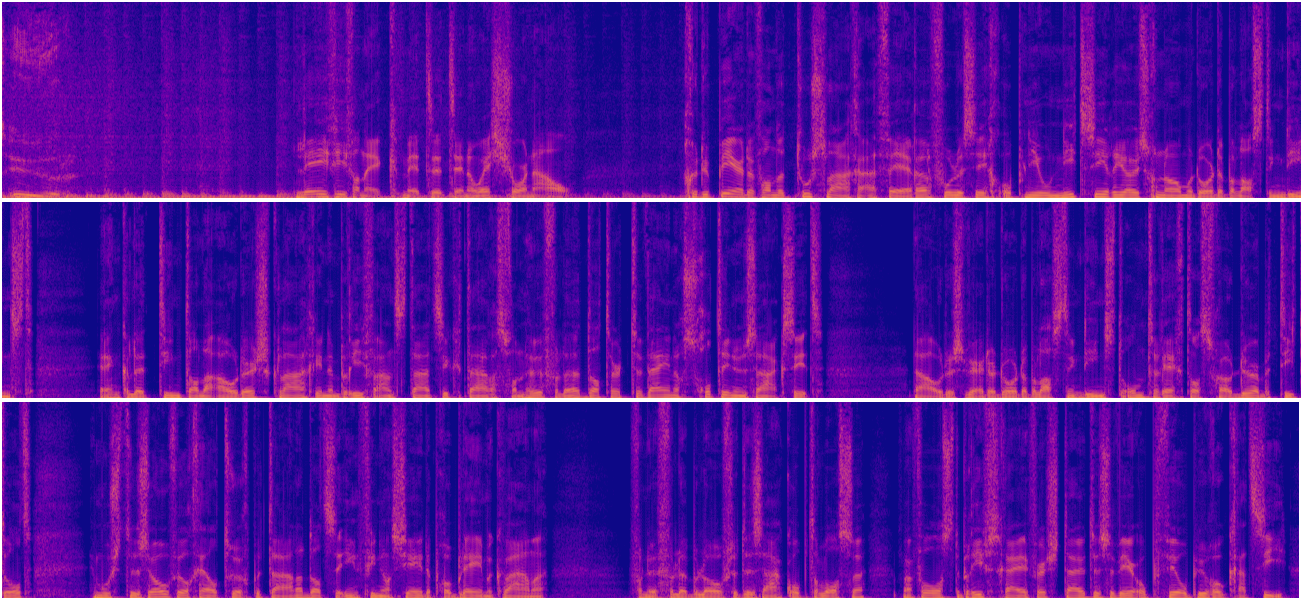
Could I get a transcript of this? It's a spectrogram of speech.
8 uur. Levi van Eck met het NOS-journaal. Gedupeerden van de toeslagenaffaire voelen zich opnieuw niet serieus genomen door de Belastingdienst. Enkele tientallen ouders klagen in een brief aan staatssecretaris Van Huffelen... dat er te weinig schot in hun zaak zit. De ouders werden door de Belastingdienst onterecht als fraudeur betiteld... en moesten zoveel geld terugbetalen dat ze in financiële problemen kwamen. Van Huffelen beloofde de zaak op te lossen... maar volgens de briefschrijvers stuiten ze weer op veel bureaucratie.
